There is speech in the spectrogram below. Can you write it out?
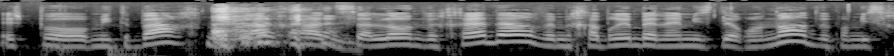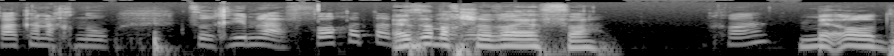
יש פה מטבח, מקלחת, סלון וחדר, ומחברים ביניהם מסדרונות, ובמשחק אנחנו צריכים להפוך את המסדרונות. איזה מחשבה יפה. נכון? מאוד,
